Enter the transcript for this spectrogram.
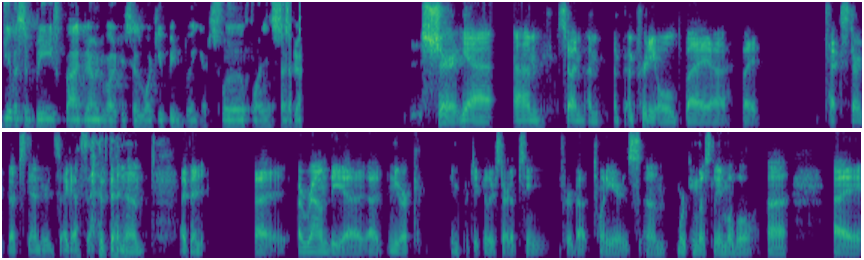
give us a brief background about yourself, what you've been doing at Swerve or Instagram? Sure. Yeah. Um, so I'm I'm I'm pretty old by uh, by tech startup standards, I guess. I've been um, I've been uh, around the uh, uh, New York, in particular, startup scene for about 20 years, um, working mostly in mobile. Uh, I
